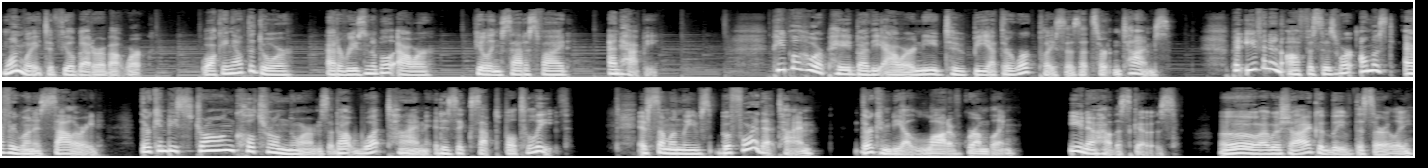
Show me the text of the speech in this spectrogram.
one way to feel better about work walking out the door at a reasonable hour, feeling satisfied and happy. People who are paid by the hour need to be at their workplaces at certain times. But even in offices where almost everyone is salaried, there can be strong cultural norms about what time it is acceptable to leave. If someone leaves before that time, there can be a lot of grumbling. You know how this goes. Oh, I wish I could leave this early.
